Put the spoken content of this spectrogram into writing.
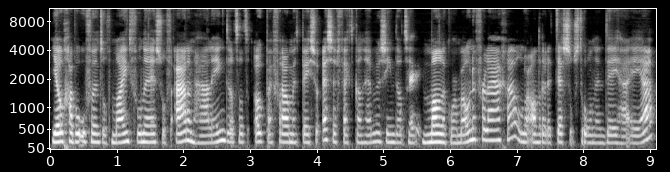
yoga beoefent of mindfulness of ademhaling, dat dat ook bij vrouwen met PCOS effect kan hebben. We zien dat die mannelijke hormonen verlagen, onder andere de testosteron en DHEA.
